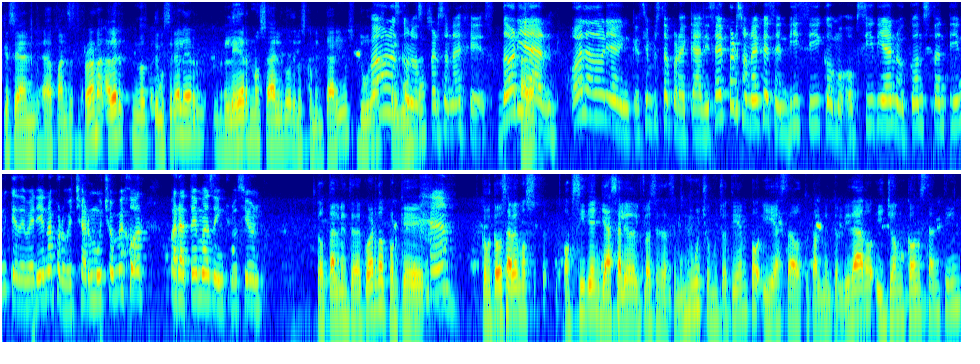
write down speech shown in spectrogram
que sean ah, fans de este programa. A ver, ¿no- ¿te gustaría leer, leernos algo de los comentarios? ¿Dudas? Vámonos con los personajes. Dorian, hola Dorian, que siempre está por acá. Dice, hay personajes en DC como Obsidian o Constantine que deberían aprovechar mucho mejor para temas de inclusión. Totalmente de acuerdo, porque Ajá. como todos sabemos, Obsidian ya salió del closet hace mucho, mucho tiempo y ha estado totalmente olvidado. Y John Constantine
